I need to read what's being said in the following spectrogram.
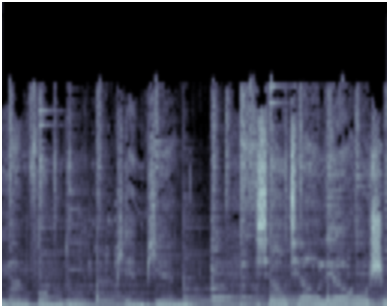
院风度翩翩？小桥流水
